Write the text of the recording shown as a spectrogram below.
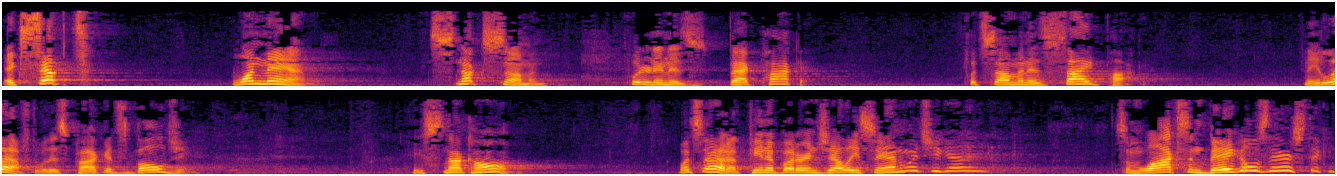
Except one man snuck some and put it in his back pocket. Put some in his side pocket. And he left with his pockets bulging. He snuck home. What's that? A peanut butter and jelly sandwich you got? Some lox and bagels there sticking?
